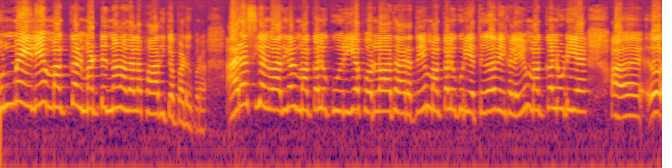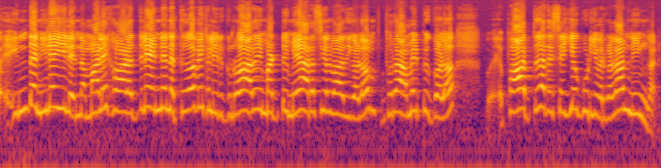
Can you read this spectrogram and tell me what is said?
உண்மையிலேயே மக்கள் மட்டும்தான் அதால் பாதிக்கப்படுகிறோம் அரசியல்வாதிகள் மக்களுக்குரிய பொருளாதாரத்தையும் மக்களுக்குரிய தேவைகளையும் மக்களுடைய இந்த நிலையில் இந்த மழை காலத்தில் என்னென்ன தேவைகள் இருக்கின்றோ அதை மட்டுமே அரசியல்வாதிகளும் பிற அமைப்புகளோ பார்த்து அதை செய்யக்கூடியவர்களாம் நீங்கள்.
